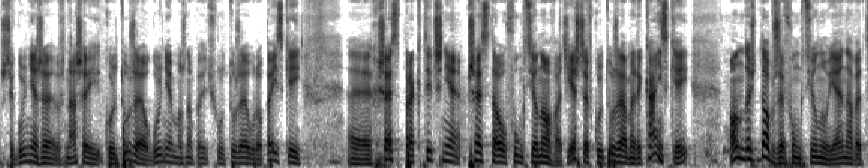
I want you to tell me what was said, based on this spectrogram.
szczególnie, że w naszej kulturze, ogólnie można powiedzieć w kulturze europejskiej, e, chrzest praktycznie przestał funkcjonować. Jeszcze w kulturze amerykańskiej on dość dobrze funkcjonuje. Nawet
